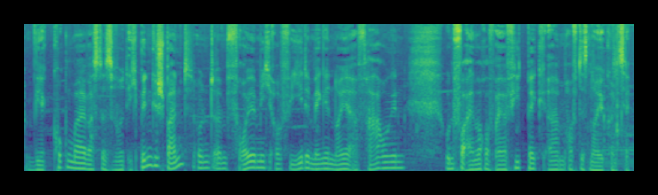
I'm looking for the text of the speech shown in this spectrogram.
Wir gucken mal, was das wird. Ich bin gespannt und ähm, freue mich auf jede Menge neue Erfahrungen und vor allem auch auf euer Feedback ähm, auf das neue Konzept.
